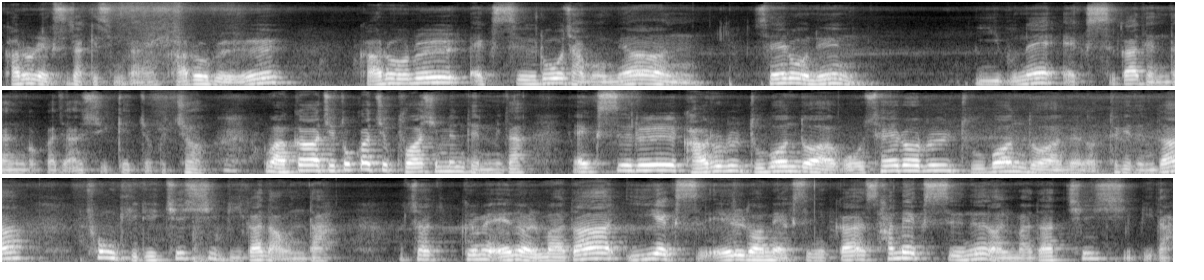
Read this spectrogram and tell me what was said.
가로를 x 잡겠습니다. 가로를 가로를 x로 잡으면 세로는 2분의 x가 된다는 것까지 알 수 있겠죠. 그쵸? 그럼 아까 같이 똑같이 구하시면 됩니다. x를 가로를 두 번 더하고 세로를 두 번 더하면 어떻게 된다? 총 길이 72가 나온다. 자, 그러면 n은 얼마다? 2x, n을 더하면 x니까 3x는 얼마다? 70이다.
